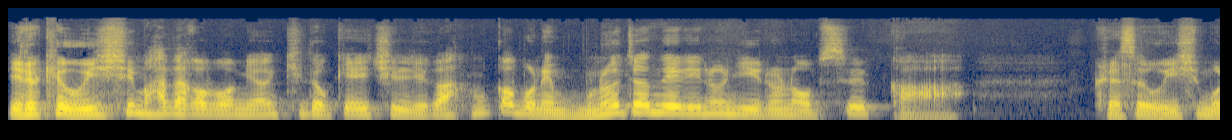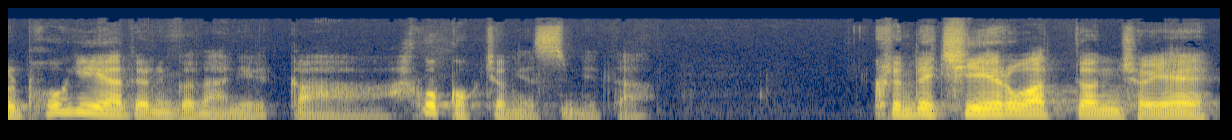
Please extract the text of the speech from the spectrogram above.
이렇게 의심하다가 보면 기독교의 진리가 한꺼번에 무너져 내리는 일은 없을까. 그래서 의심을 포기해야 되는 건 아닐까 하고 걱정했습니다. 그런데 지혜로웠던 저의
